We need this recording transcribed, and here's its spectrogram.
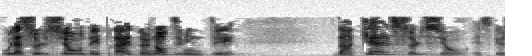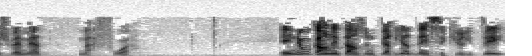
ou la solution des prêtres d'une autre divinité, dans quelle solution est-ce que je vais mettre ma foi? Et nous, quand on est dans une période d'insécurité,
